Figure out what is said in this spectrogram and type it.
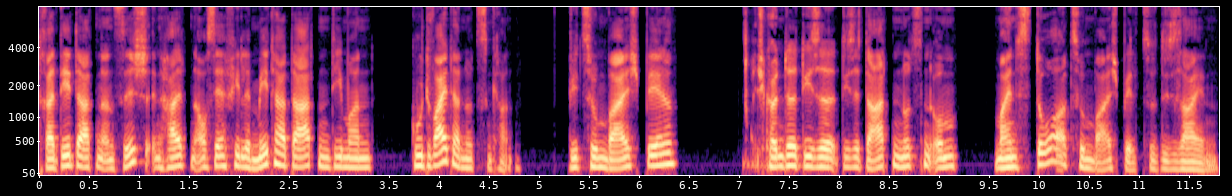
3D-Daten an sich enthalten auch sehr viele Metadaten, die man gut weiter nutzen kann. Wie zum Beispiel, ich könnte diese, diese Daten nutzen, um mein Store zum Beispiel zu designen.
